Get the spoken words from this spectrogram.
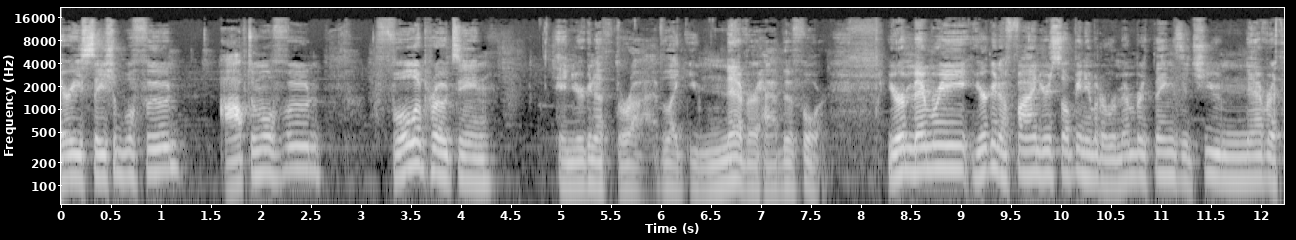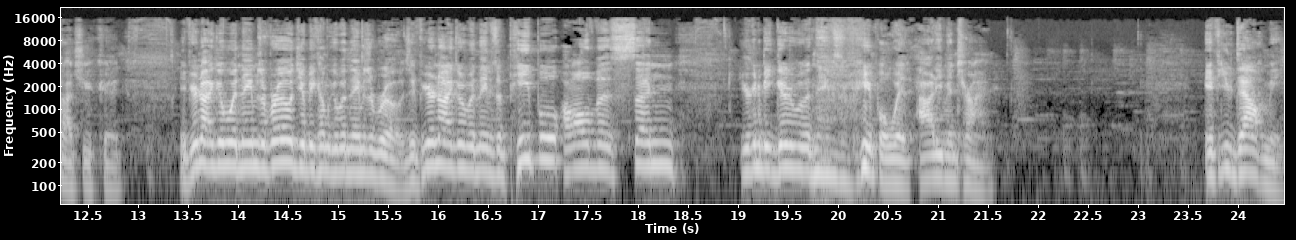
very satiable food, optimal food, full of protein, and you're gonna thrive like you never have before. Your memory, you're gonna find yourself being able to remember things that you never thought you could. If you're not good with names of roads, you'll become good with names of roads. If you're not good with names of people, all of a sudden, you're gonna be good with names of people without even trying. If you doubt me,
